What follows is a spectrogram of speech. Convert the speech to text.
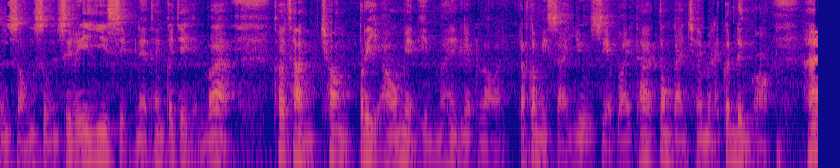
3020 Series 20 เนี่ย ท่านก็จะเห็นว่าเขาทำช่อง Pre Out Main In มาให้เรียบร้อย แล้วก็มีสาย U เสียบไว้ถ้าต้องการใช้เมื่อไหร่ก็ดึงออกให้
